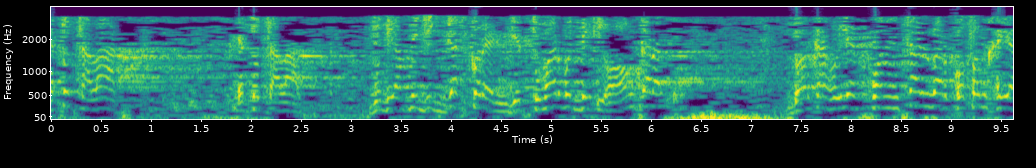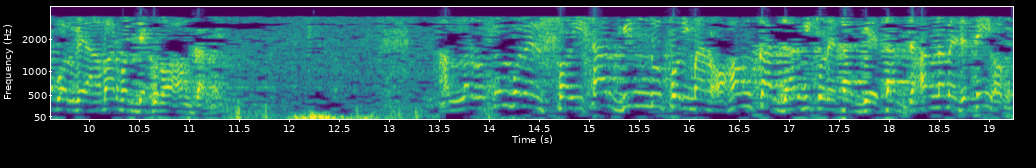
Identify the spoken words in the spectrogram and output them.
এত চালাক এত চালাক। যদি আপনি জিজ্ঞাসা করেন যে তোমার মধ্যে কি অহংকার আছে? দরকার হইলে পঞ্চাশ বার কসম খাইয়া বলবে, আমার মধ্যে কোনো অহংকার নেই। আল্লাহ রসুল বলেন, সরিষার বিন্দু পরিমাণ অহংকার যার ভিতরে থাকবে, তার জাহান নামে যেতেই হবে।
